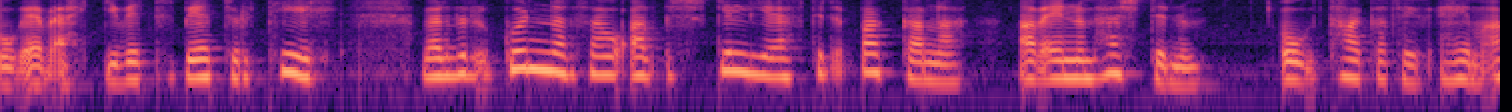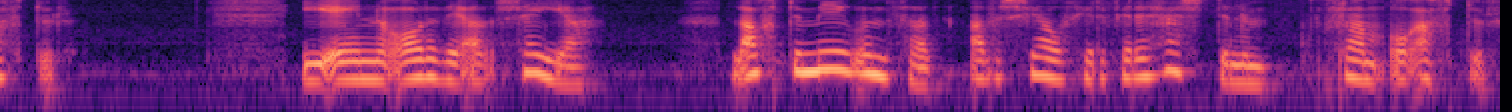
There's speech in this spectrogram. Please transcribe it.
Og ef ekki vill betur til, verður Gunnar þá að skilja eftir bakkana af einum hestinum og taka þig heim aftur. Í einu orði að segja Láttu mig um það að sjá þér fyrir hestinum fram og aftur.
